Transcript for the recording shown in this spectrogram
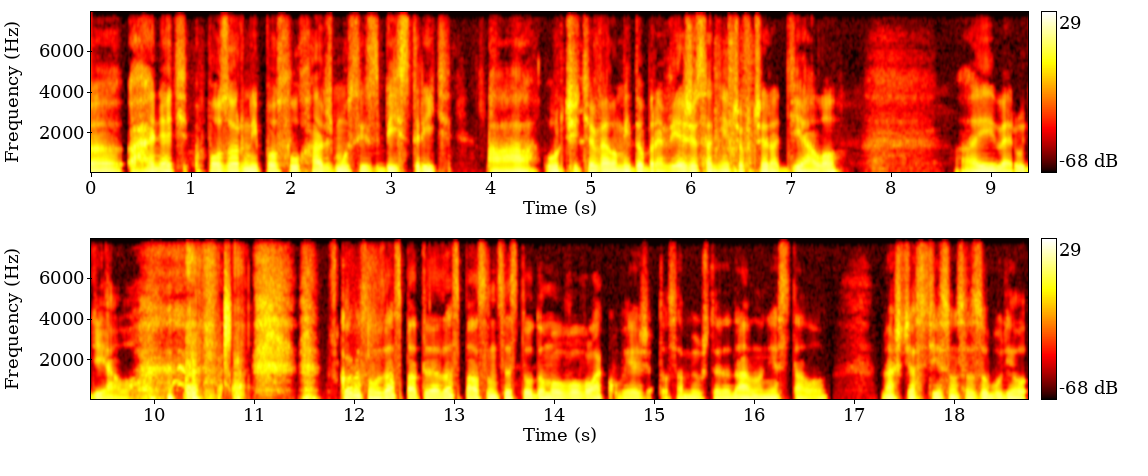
uh, hneď pozorný poslucháč musí zbystriť a určite veľmi dobre vie, že sa niečo včera dialo aj veru dialo. Skoro som zaspal, teda zaspal som cestou domov vo vlaku, vieš, to sa mi už teda dávno nestalo. Našťastie som sa zobudil e,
